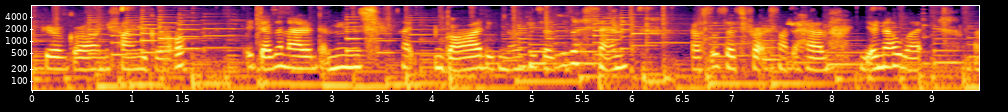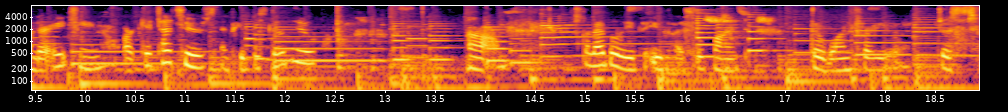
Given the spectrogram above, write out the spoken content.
if you're a girl and you find a girl. It doesn't matter. That means that God, even though He says it's a sin, He also says for us not to have, you know what, under 18 or get tattoos, and people still do. Um, but I believe that you guys will find the one for you. Just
